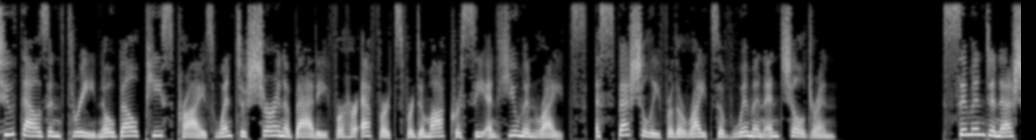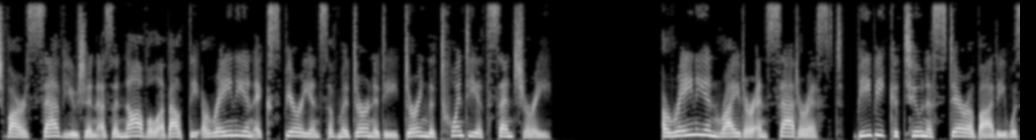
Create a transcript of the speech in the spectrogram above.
2003 Nobel Peace Prize went to Shirin Ebadi for her efforts for democracy and human rights, especially for the rights of women and children. Simin Daneshvar's Savushun is a novel about the Iranian experience of modernity during the 20th century. Iranian writer and satirist, Bibi Khatuna Starabadi was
